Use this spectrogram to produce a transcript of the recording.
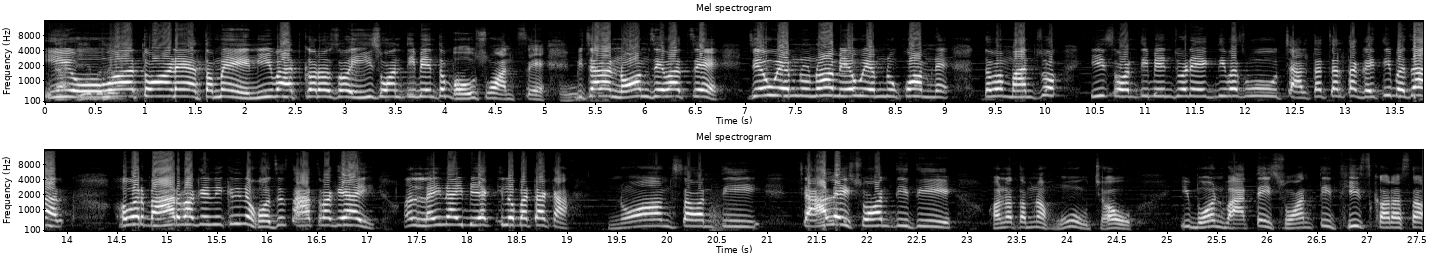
ઈ ઓવા તોણે તમે એની વાત કરો છો ઈ શાંતિબેન તો બહુ શાંત છે. બિચારા નોમ જેવા જ છે. જેવું એમનું નામ એવું એમનું કોમ ને. તમે માનશો ઈ શાંતિબેન જોડે એક દિવસ હું ચાલતા ચાલતા ગઈ હતી બજાર હવે બાર વાગે નીકળીને હોજે સાત વાગે આવી અને લઈને આવી બે કિલો બટાકા. નોમ શાંતિ ચાલે શાંતિથી. અને તમને હું જાઉં. એ બોન વાતે શાંતિથી જ કરે છે.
